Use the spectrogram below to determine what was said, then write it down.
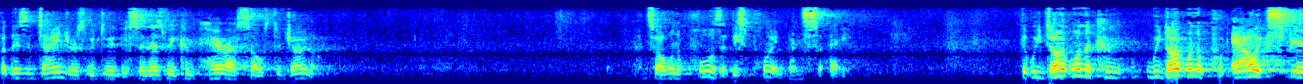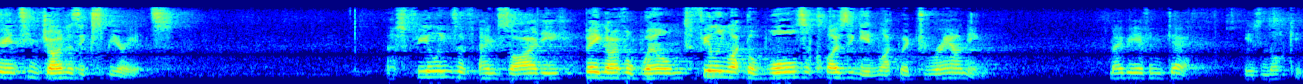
But there's a danger as we do this and as we compare ourselves to Jonah. And so I want to pause at this point and say that we don't want to, com- we don't want to put our experience in Jonah's experience those feelings of anxiety, being overwhelmed, feeling like the walls are closing in, like we're drowning. Maybe even death is knocking.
